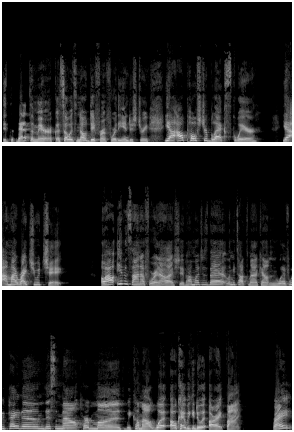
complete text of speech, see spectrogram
It's that's America. So it's no different for the industry. Yeah, I'll post your black square. Yeah, I might write you a check. Oh, I'll even sign up for an allyship. How much is that? Let me talk to my accountant. Well, if we pay them this amount per month, we come out what? Okay, we can do it. All right, fine. Right?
